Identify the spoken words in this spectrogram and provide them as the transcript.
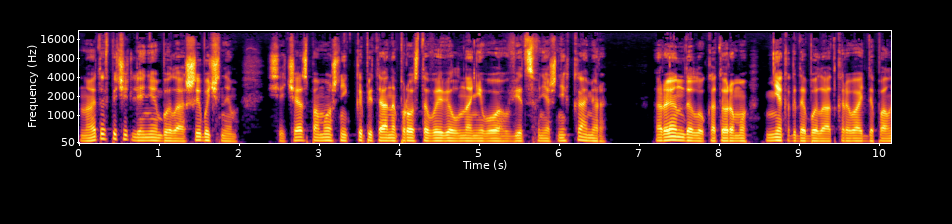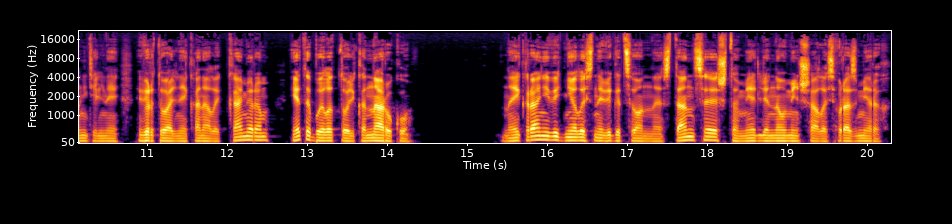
но это впечатление было ошибочным. Сейчас помощник капитана просто вывел на него вид с внешних камер. Рэндаллу, которому некогда было открывать дополнительные виртуальные каналы к камерам, это было только на руку. На экране виднелась навигационная станция, что медленно уменьшалась в размерах.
